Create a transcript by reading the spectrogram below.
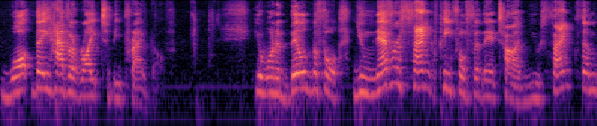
what they have a right to be proud of. You want to build before. You never thank people for their time. You thank them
